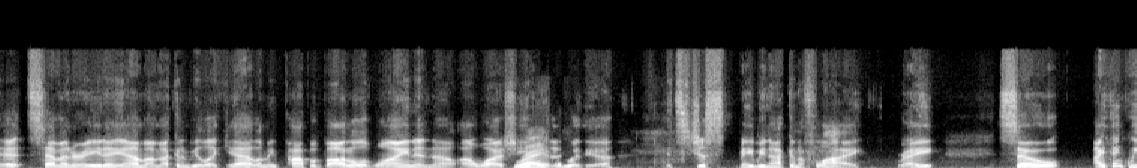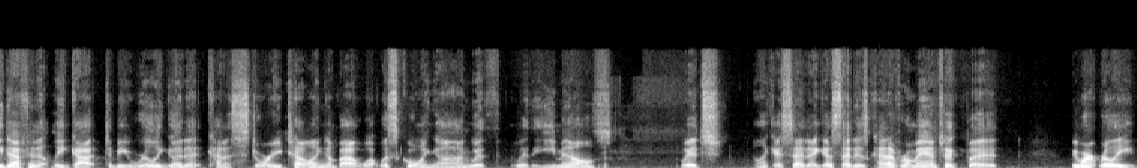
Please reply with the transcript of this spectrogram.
at seven or eight a.m., I'm not going to be like, yeah, let me pop a bottle of wine and uh, I'll watch Right. Evil Dead with you. It's just maybe not going to fly, right? So I think we definitely got to be really good at kind of storytelling about what was going on with with emails, which, like I said, I guess that is kind of romantic, but we weren't really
